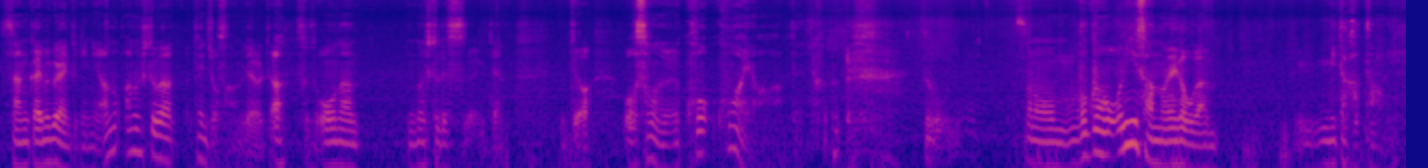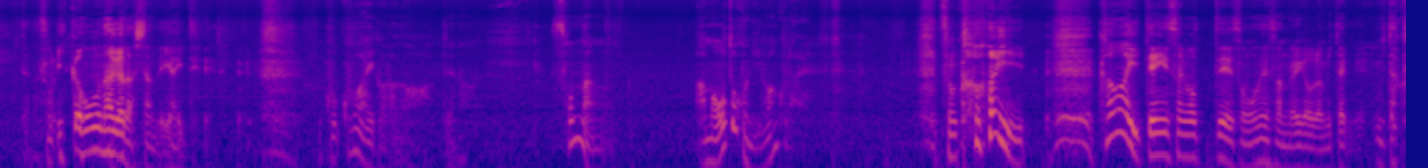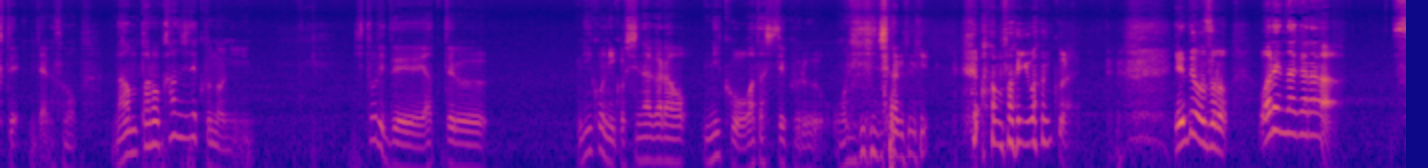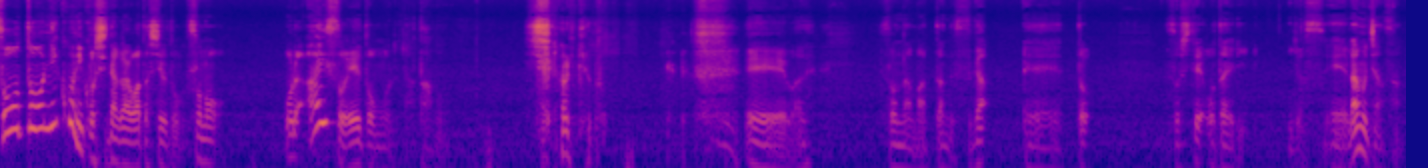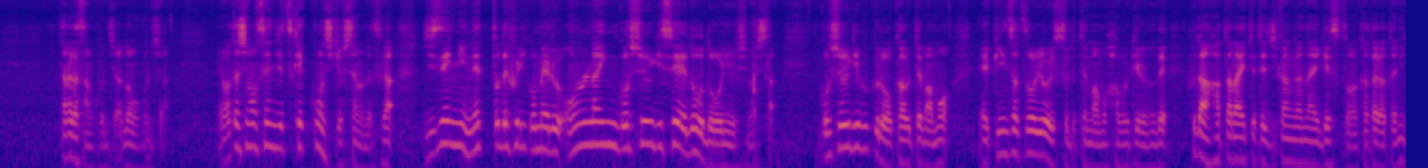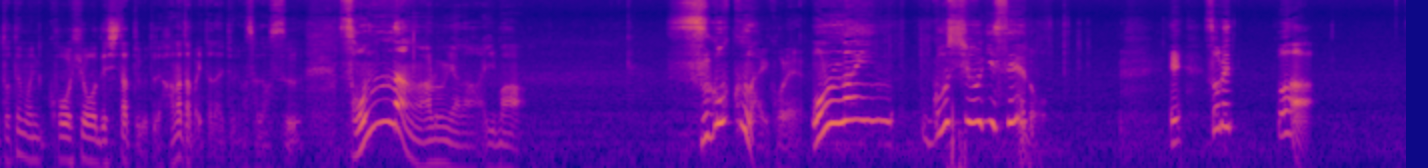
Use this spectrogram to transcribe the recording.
3回目ぐらいの時に「あのあの人が店長さん」みたいな言われて「あそうですオーナーの人です」みたいな。言って「あそうねこ怖いな」みたいな。そその僕もお兄さんの笑顔が見たかったのにみたいな。その一回オーナーが出したんで焼いて。こ怖いからなみたいな。そんなんあんま男に言わんくない？その可愛い可愛い店員さんがおってそのお姉さんの笑顔が見た見たくてみたいなそのナンパの感じで来るのに一人でやってるニコニコしながら肉を渡してくるお兄ちゃんに あんま言わんくない？いやでもその我ながら相当ニコニコしながら渡してると思う。その俺愛想ええと思うな多分。知らんけど。えーまあね。そんなんもあったんですがえー、っと。そしてお便りいきます。えー、ラムちゃんさん。田中さん、こんにちは。どうもこんにちは。私も先日結婚式をしたのですが、事前にネットで振り込めるオンラインご祝儀制度を導入しました。ご祝儀袋を買う手間も、えピン札を用意する手間も省けるので、普段働いてて時間がないゲストの方々にとても好評でしたということで、花束いただいております。ありがとうございます。そんなんあるんやな、今。すごくない？これ。オンラインご祝儀制度？え、それは、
